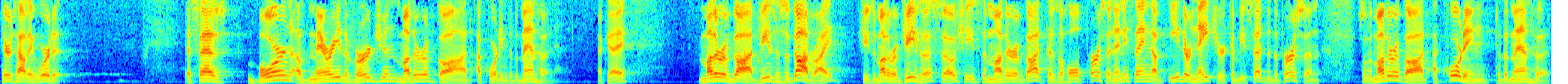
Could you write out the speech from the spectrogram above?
Here's how they word it it says, born of Mary, the Virgin, Mother of God, according to the manhood. Okay? Mother of God. Jesus is God, right? She's the mother of Jesus, so she's the mother of God because the whole person, anything of either nature can be said to the person. So the mother of God according to the manhood.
